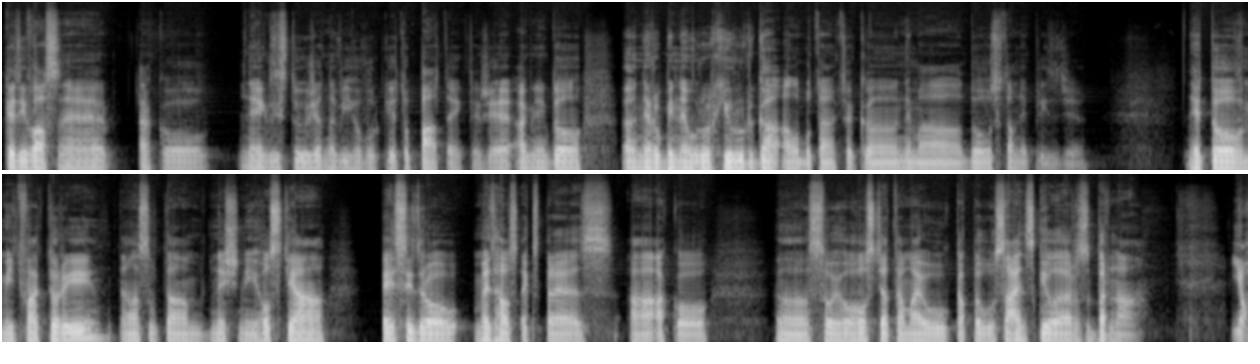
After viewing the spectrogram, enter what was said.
kedy vlastne ako neexistujú žiadne výhovorky, je to pátek, takže ak niekto eh, nerobí neurochirurga alebo tak, tak eh, nemá dôvod tam neprísť. Že? Je to v Meat Factory a sú tam dnešní hostia Acid Row, Madhouse Express a ako uh, svojho hostia tam majú kapelu Science Killer z Brna. Jo,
